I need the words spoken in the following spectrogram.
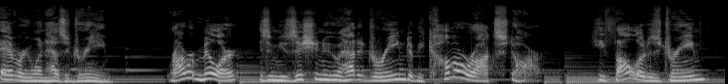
Everyone has a dream. Robert Miller is a musician who had a dream to become a rock star. He followed his dream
